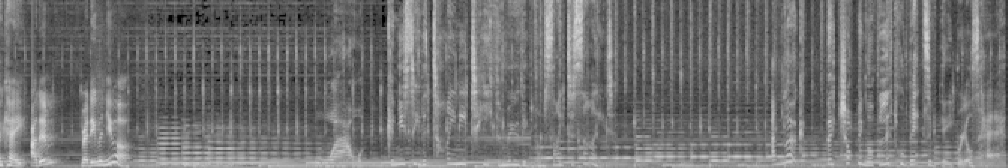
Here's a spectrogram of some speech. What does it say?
Okay, Adam, ready when you are. Wow, can you see the tiny teeth moving from side to side? And look, they're chopping off little bits of Gabriel's hair.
